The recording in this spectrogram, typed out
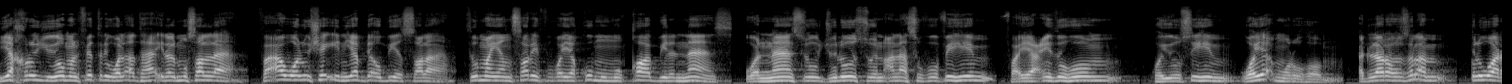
yakhruju yawm al-fitr wal adha ila al-musalla, fa awwalu shay'in yabda'u bihi as-salah, thumma yansarifu wa yaqumu muqabil an-nas, wan nasu julusun ala sufufihim, fa ya'idhuhum wa yusihim wa ya'muruhum. Adalah Rasulullah keluar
